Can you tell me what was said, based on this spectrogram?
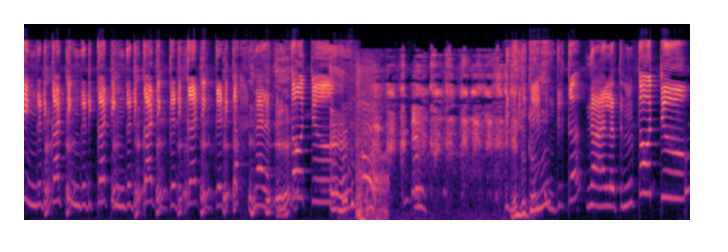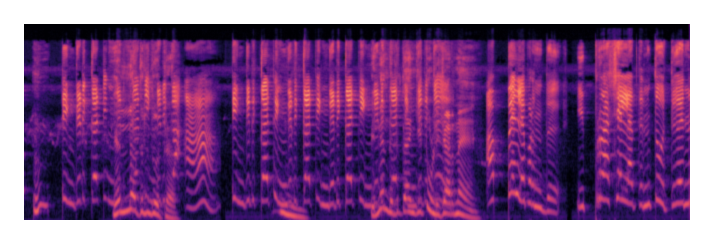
ടിങ്കടിക്ക തോറ്റു. എന്തുട്ടൊന്ന് ടിങ്കടിക്ക നിലത്തിന് തോറ്റു. ടിങ്കടിക്ക ടിങ്കടിക്ക എല്ലാത്തിനും തോറ്റാ? ടിങ്കടിക്ക. ആ ടിങ്കടിക്ക ടിങ്കടിക്ക ടിങ്കടിക്ക പിന്നെ ടിങ്കടിക്ക എന്തിട്ട് താങ്കി തുള്ളിച്ചാടനേ അപ്പല്ലേ പറഞ്ഞത്? ഇപ്രാവശ്യം എല്ലാത്തിനും തോറ്റു കഴിഞ്ഞ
